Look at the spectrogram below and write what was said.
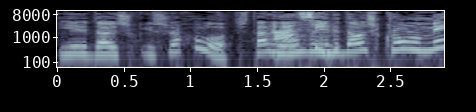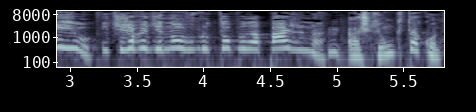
e ele dá Isso já rolou. Você está lendo sim. e ele dá um scroll no meio e te joga de novo pro topo da página. Acho que um que tá acontecendo,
